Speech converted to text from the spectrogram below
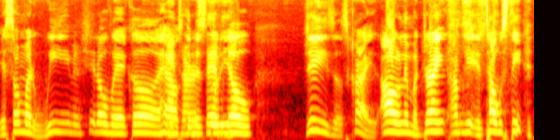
It's so much weave and shit over at Cub House in the Stephanie. studio. Jesus Christ! All of them a drink. I'm getting toasty.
